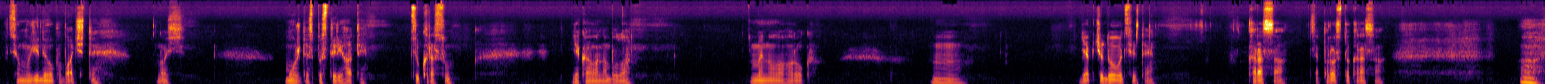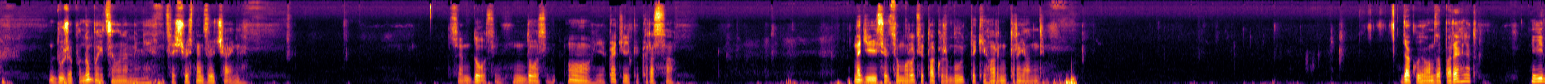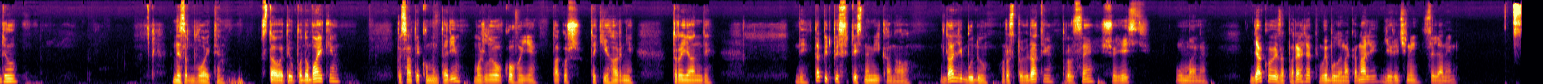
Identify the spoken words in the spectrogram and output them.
В цьому відео побачите. Ось можете спостерігати цю красу, яка вона була минулого року. Як чудово цвіте. Краса. Це просто краса. О, дуже подобається вона мені. Це щось надзвичайне. Це досить, досить. О, яка тільки краса. Надіюся, в цьому році також будуть такі гарні троянди. Дякую вам за перегляд відео. Не забувайте ставити вподобайки писати коментарі, можливо, в кого є також такі гарні троянди. Та підписуйтесь на мій канал. Далі буду розповідати про все, що є у мене. Дякую за перегляд. Ви були на каналі Ліричний Селянин.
